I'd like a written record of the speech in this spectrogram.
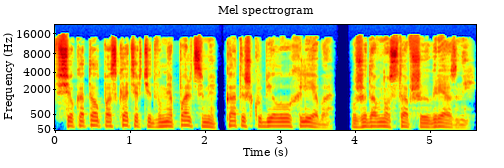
все катал по скатерти двумя пальцами катышку белого хлеба, уже давно ставшую грязной.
